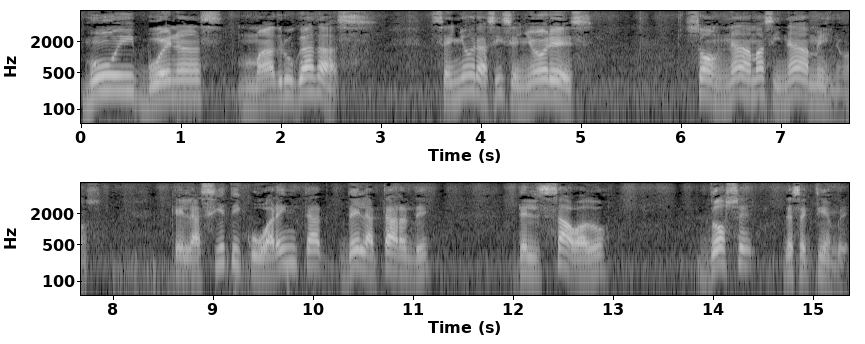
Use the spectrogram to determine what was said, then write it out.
Muy buenas madrugadas, señoras y señores. Son nada más y nada menos que las 7 y 40 de la tarde del sábado 12 de septiembre.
